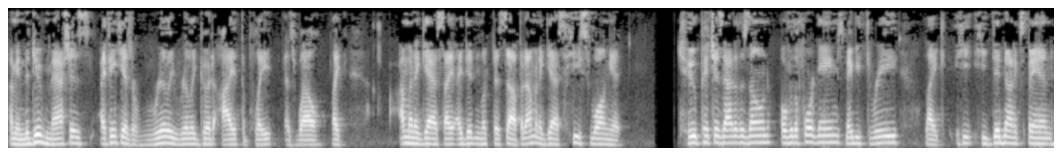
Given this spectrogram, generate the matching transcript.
I mean, the dude mashes. I think he has a really, really good eye at the plate as well. Like, I'm gonna guess. I, I didn't look this up, but I'm gonna guess he swung it two pitches out of the zone over the four games, maybe three. Like he he did not expand.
